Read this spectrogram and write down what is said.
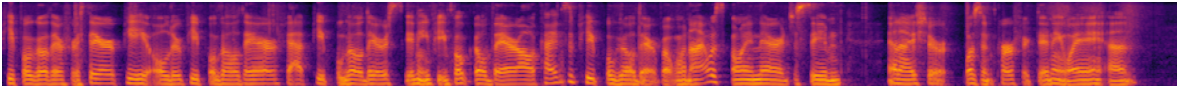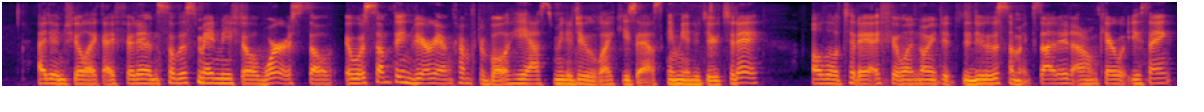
people go there for therapy, older people go there, fat people go there, skinny people go there, all kinds of people go there. But when I was going there, it just seemed, and I sure wasn't perfect anyway. And I didn't feel like I fit in. So this made me feel worse. So it was something very uncomfortable he asked me to do, like he's asking me to do today. Although today I feel anointed to do this, I'm excited. I don't care what you think.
